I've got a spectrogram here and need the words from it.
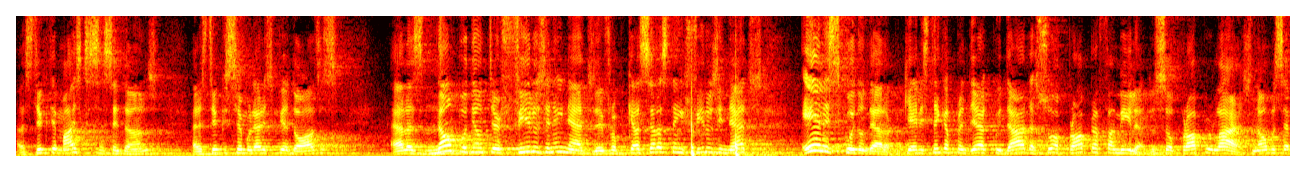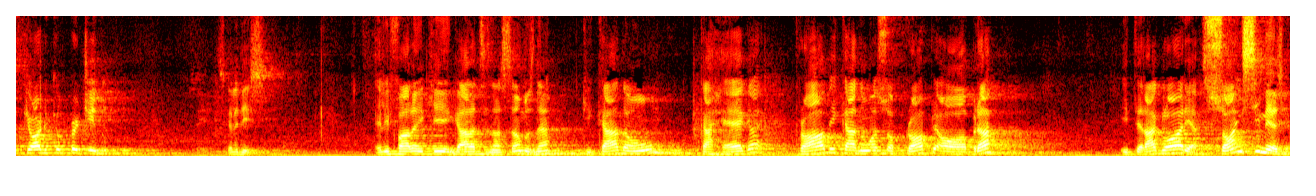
Elas tinham que ter mais que 60 anos. Elas tinham que ser mulheres piedosas. Elas não podiam ter filhos e nem netos. Ele falou, porque se elas têm filhos e netos, eles cuidam dela, porque eles têm que aprender a cuidar da sua própria família, do seu próprio lar, senão você é pior do que um perdido. Isso que ele disse. Ele fala aqui em Gálatas, nós estamos, né? Que cada um carrega prove cada um a sua própria obra e terá glória só em si mesmo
